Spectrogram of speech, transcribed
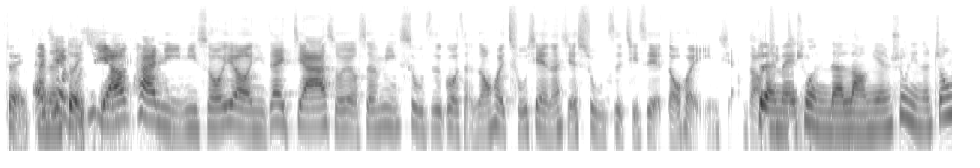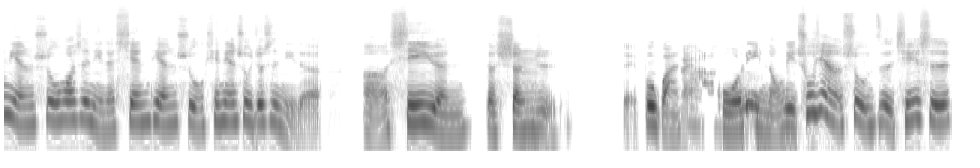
对，而且不是也要看你，你所有你在加所有生命数字过程中会出现那些数字，其实也都会影响到。对，没错，你的老年数、你的中年数，或是你的先天数，先天数就是你的呃西元的生日。嗯、对，不管国历、农历出现的数字，其实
